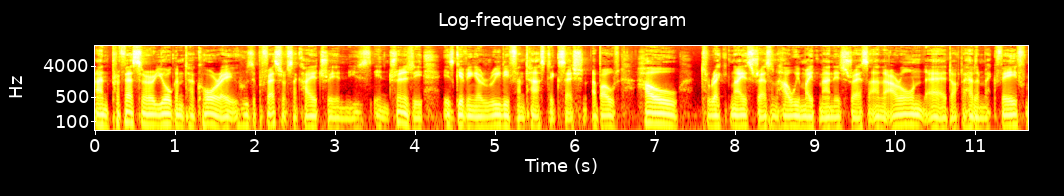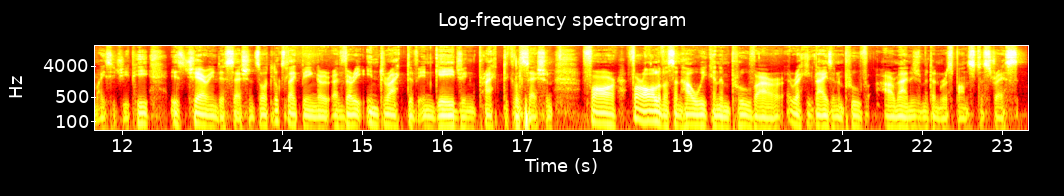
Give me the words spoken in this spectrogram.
And professor Yogan Takore who's a professor of psychiatry in in Trinity is giving a really fantastic session about how to recognize stress and how we might manage stress. And our own uh, Dr Helen McVeigh from ICGP is chairing this session. So it looks like being a, a very interactive engaging practical session for for all of us and how we can improve our recognize and improve our management and response to stress.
